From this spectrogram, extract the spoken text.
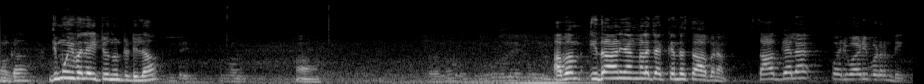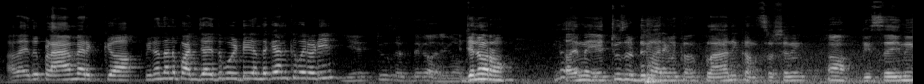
നോക്കാം. ഇത് മുഴുവൻ ലൈറ്റ് ഒന്നും ഇട്ടിട്ടില്ല? ആ. അപ്പം ഇതാണ് ഞങ്ങളെ ചെക്കന്റെ സ്ഥാപനം. സകല പരിപാടി ഇവിടെ ഉണ്ട്. അതായത് പ്ലാൻ വരയ്ക്കുക. പിന്നെ എന്താണ് പഞ്ചായത്ത് പോയിട്ട് എന്തൊക്കെയാ എനിക്ക് പരിപാടി? ഇജന പറഞ്ഞോ? എ ടു സെഡ് കാര്യങ്ങൾ പ്ലാന് കൺസ്ട്രക്ഷന് ആ. ഡിസൈന്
